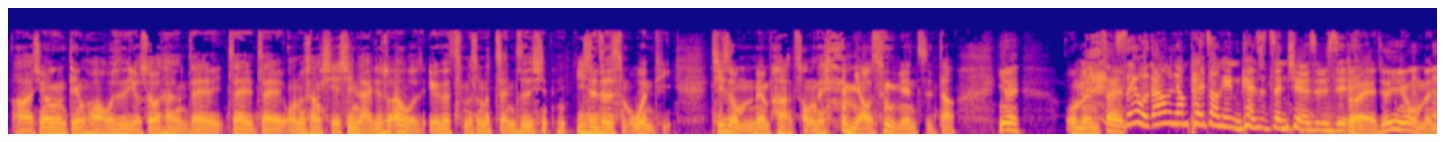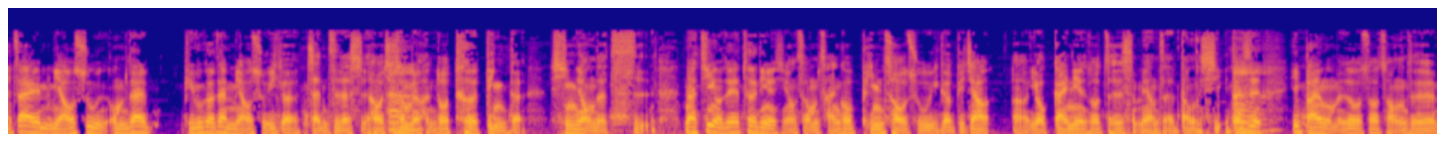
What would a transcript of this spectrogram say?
啊希望用电话，或是有时候他可能在在在网络上写信来，就说啊我有一个什么什么疹子，意思这是什么问题？其实我们没有办法从那些 描述里面知道，因为我们在，所以我刚刚这样拍照给你看是正确的，是不是？对，就因为我们在描述我们在。皮肤科在描述一个疹子的时候，其实我们有很多特定的形容的词。那经由这些特定的形容词，我们才能够拼凑出一个比较呃有概念，说这是什么样子的东西。但是，一般我们如果说从这个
